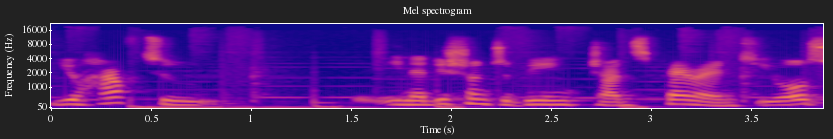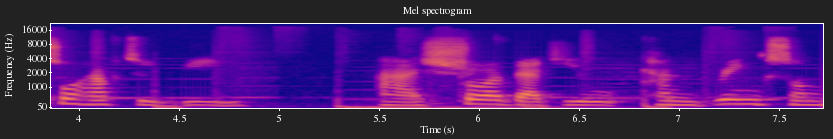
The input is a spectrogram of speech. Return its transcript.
you have to, in addition to being transparent, you also have to be uh, sure that you can bring some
